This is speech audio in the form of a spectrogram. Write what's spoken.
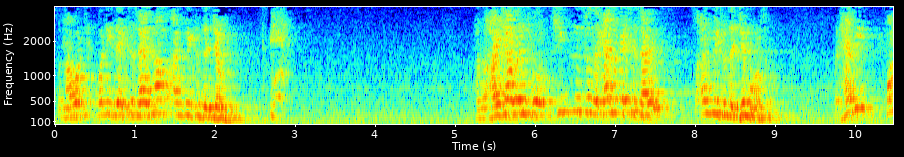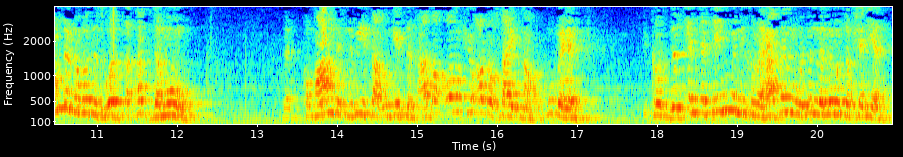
So now what, what is exercise now? I'm going to the gym. Hazrat Aisha went for, she, this was a kind of exercise, so I'm going to the gym also. But having pondered over this word, taqaddamu, the command that Nabi Sallallahu gave the Sahaba, all of you out of sight now, move ahead. Because this entertainment is going to happen within the limits of Sharia.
